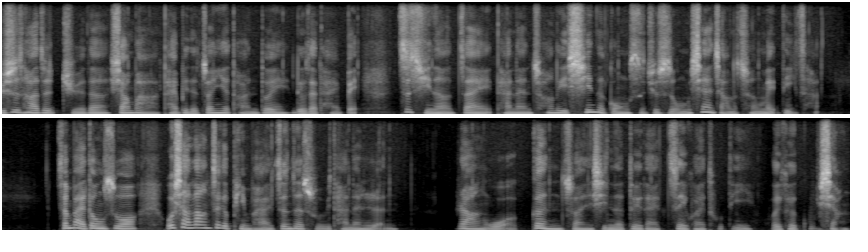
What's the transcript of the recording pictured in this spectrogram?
于是他就觉得想把台北的专业团队留在台北，自己呢在台南创立新的公司，就是我们现在讲的成美地产。陈百栋说：“我想让这个品牌真正属于台南人。”让我更专心的对待这块土地，回馈故乡。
